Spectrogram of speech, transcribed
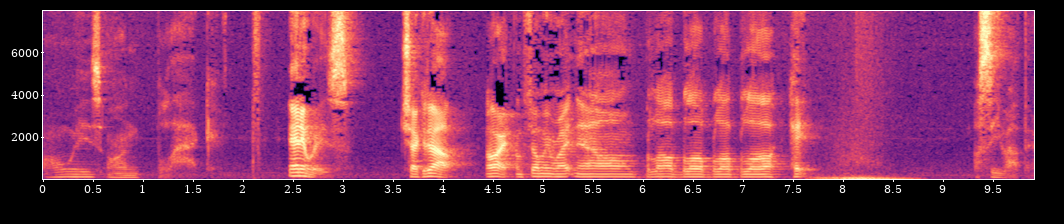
Always on black. Anyways, check it out. All right, I'm filming right now. Blah, blah, blah, blah. Hey, I'll see you out there.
